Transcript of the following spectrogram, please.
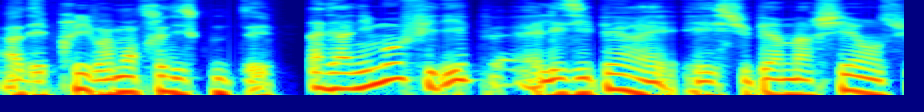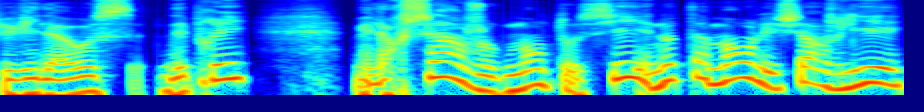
à des prix vraiment très discountés. Un dernier mot, Philippe. Les hyper et supermarchés ont suivi la hausse des prix, mais leurs charges augmentent aussi, et notamment les charges liées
